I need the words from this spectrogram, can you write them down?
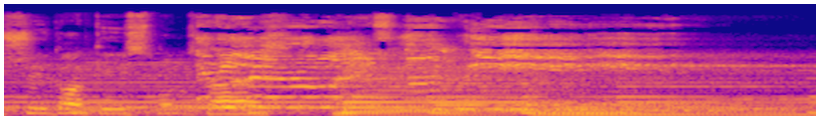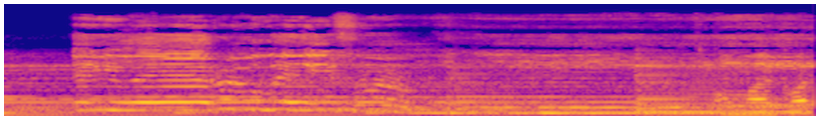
Literally got goosebumps, guys. Anywhere away from here. Anywhere away from here. Oh my god.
